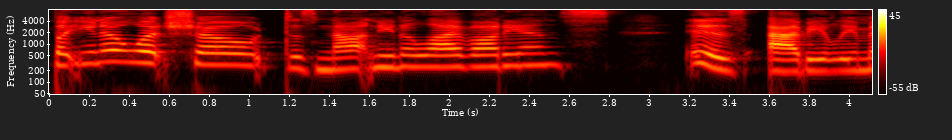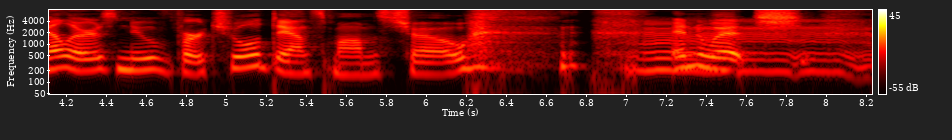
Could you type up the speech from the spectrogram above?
But you know what show does not need a live audience? Is Abby Lee Miller's new virtual Dance Moms show, in which mm.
